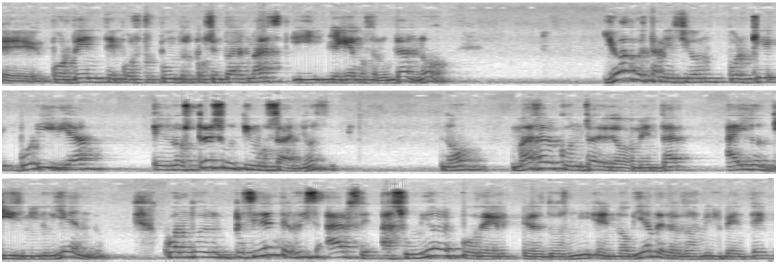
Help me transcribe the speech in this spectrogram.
eh, por 20 puntos porcentuales más y lleguemos al umbral. No. Yo hago esta mención porque Bolivia en los tres últimos años, ¿no? más al contrario de aumentar, ha ido disminuyendo. Cuando el presidente Luis Arce asumió el poder el 2000, en noviembre del 2020,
